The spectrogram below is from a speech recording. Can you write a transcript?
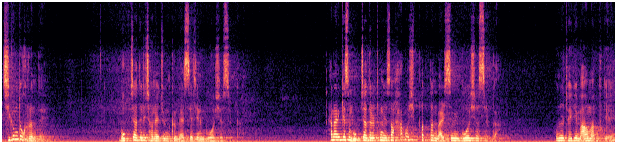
지금도 그런데 목자들이 전해준 그 메시지는 무엇이었을까? 하나님께서 목자들을 통해서 하고 싶었던 말씀이 무엇이었을까? 오늘 되게 마음 아프게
